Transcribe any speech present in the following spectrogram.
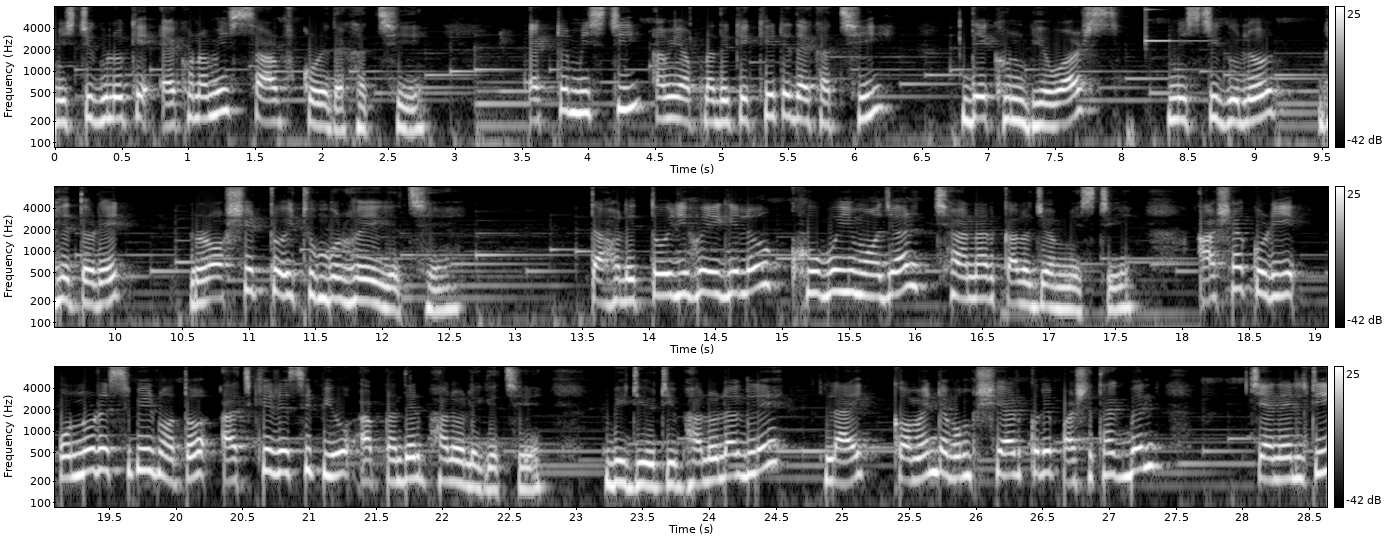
মিষ্টিগুলোকে এখন আমি সার্ভ করে দেখাচ্ছি। একটা মিষ্টি আমি আপনাদেরকে কেটে দেখাচ্ছি। দেখুন ভিউয়ার্স মিষ্টিগুলোর ভেতরে রসের টইটুম্বর হয়ে গেছে। তাহলে তৈরি হয়ে গেল খুবই মজার ছানার কালোজাম মিষ্টি। আশা করি অন্য রেসিপির মতো আজকের রেসিপিও আপনাদের ভালো লেগেছে। ভিডিওটি ভালো লাগলে লাইক কমেন্ট এবং শেয়ার করে পাশে থাকবেন। চ্যানেলটি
